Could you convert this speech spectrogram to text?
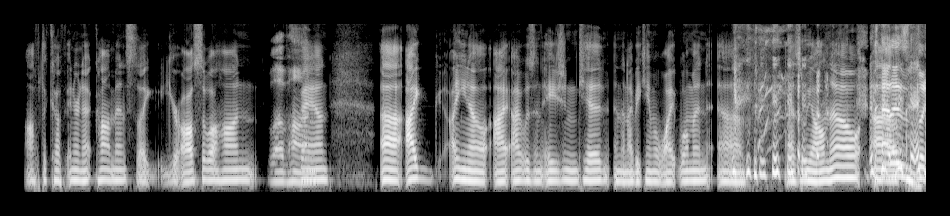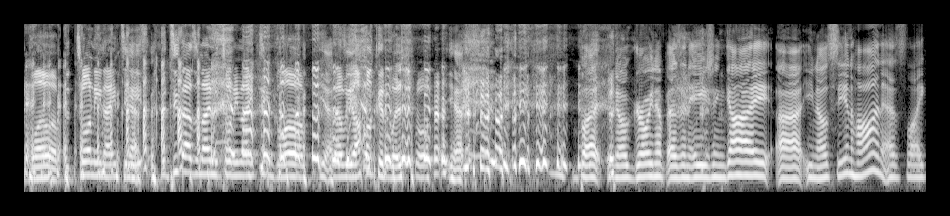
off the cuff internet comments, like you're also a Han Love Han. fan. Uh, I, I, you know, I, I was an Asian kid, and then I became a white woman, um, as we all know. That Um, is the glow up, the 2019, the 2009 to 2019 glow up Yes. that we all could wish for. Yes. but you know, growing up as an Asian guy, uh, you know, seeing Han as like,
